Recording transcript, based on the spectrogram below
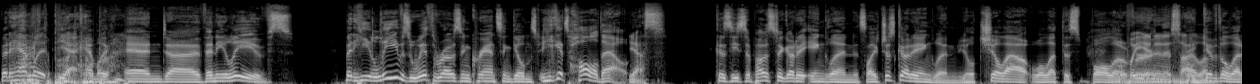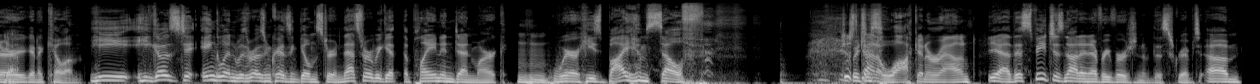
But Hamlet, yeah, Hamlet, Brian? and uh, then he leaves. But he leaves with Rosencrantz and Guildenstern. He gets hauled out. yes. because he's supposed to go to England. It's like just go to England. You'll chill out. We'll let this bowl over. put you in an asylum. Give the letter. Yeah. You're gonna kill him. He he goes to England with Rosencrantz and Guildenstern. That's where we get the plain in Denmark, Mm-hmm. where he's by himself. Just kind of walking around. Yeah, this speech is not in every version of this script. Um,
